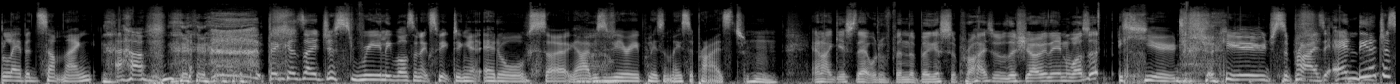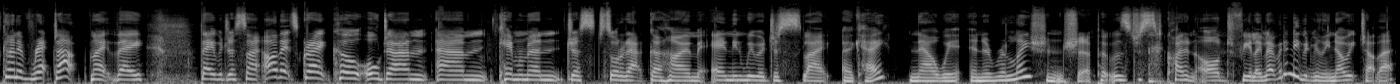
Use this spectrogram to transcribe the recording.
blabbered something, um, because I just really wasn't expecting it at all. So I was very pleasantly surprised. Hmm. And I guess that would have been the biggest surprise of the show then, was it? huge, huge surprise. And then it just kind of wrapped up. Like they, they were just like, "Oh, that's great, cool, all done." Um, cameraman just sorted out, go home, and then we were just like, "Okay." Now we're in a relationship. It was just quite an odd feeling. Like we didn't even really know each other.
